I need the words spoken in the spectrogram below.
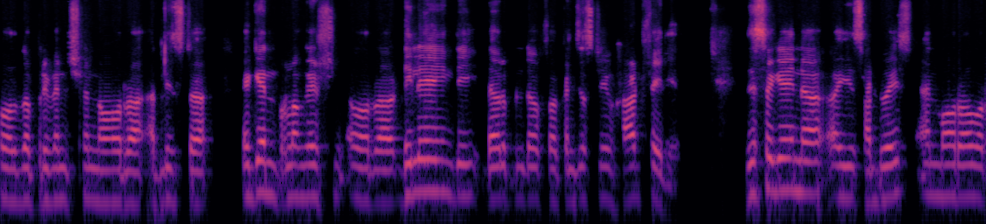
for the prevention or at least again prolongation or uh, delaying the development of uh, congestive heart failure. This again uh, is advised and moreover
